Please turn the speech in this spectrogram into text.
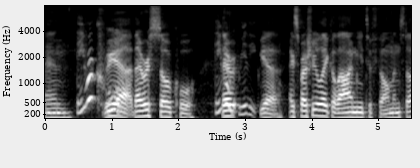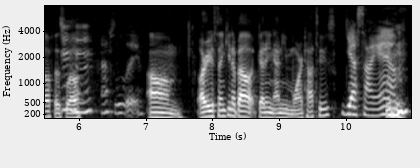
and They were cool. yeah, they were so cool. They they're- were really cool. Yeah, especially like allowing me to film and stuff as well. Mhm, Absolutely. Um, are you thinking about getting any more tattoos? Yes, I am.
